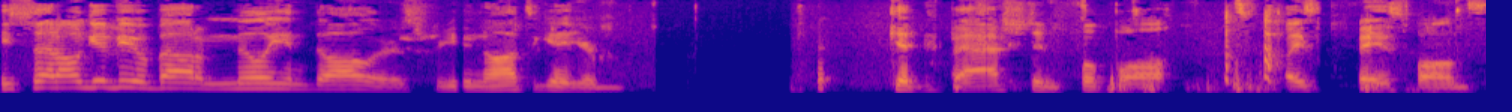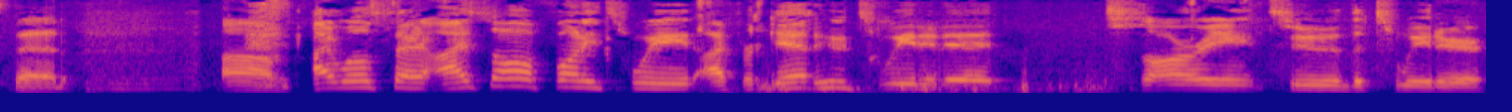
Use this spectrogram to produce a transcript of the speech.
he said, "I'll give you about a million dollars for you not to get your get bashed in football to play baseball instead." Um, I will say, I saw a funny tweet. I forget who tweeted it. Sorry to the tweeter,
